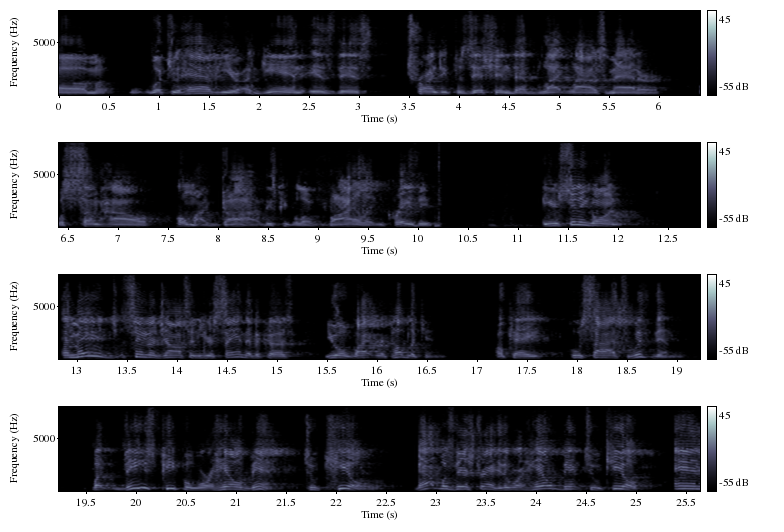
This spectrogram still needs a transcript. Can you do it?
um, what you have here again is this trying to position that Black Lives Matter was somehow oh my God, these people are violent and crazy. And you're sitting going, and maybe Senator Johnson, you're saying that because you're a white Republican, okay, who sides with them. But these people were hell bent to kill. That was their strategy. They were hell bent to kill. And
